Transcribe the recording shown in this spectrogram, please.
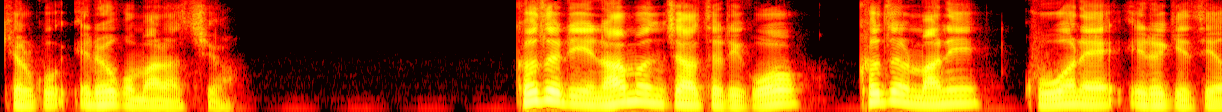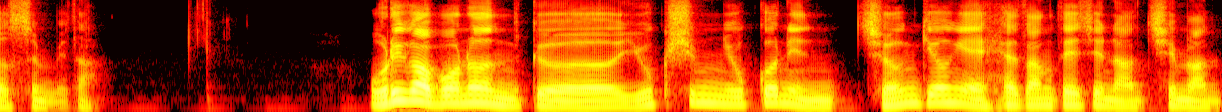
결국 이르고 말았지요. 그들이 남은 자들이고 그들만이 구원에 이르게 되었습니다. 우리가 보는 그 66권인 정경에 해당되지는 않지만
